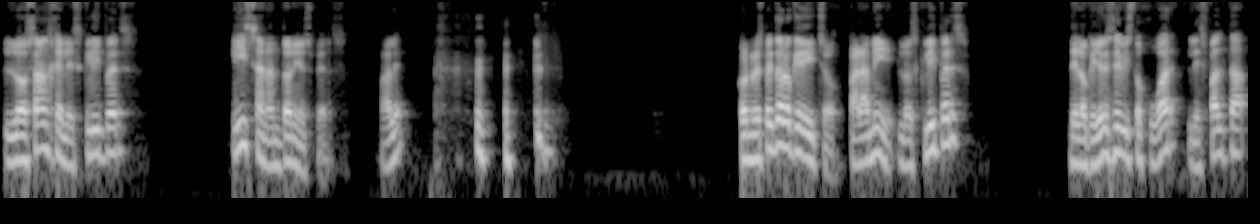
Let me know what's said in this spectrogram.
Los Ángeles Clippers y San Antonio Spurs, ¿vale? Con respecto a lo que he dicho, para mí, los Clippers, de lo que yo les he visto jugar, les falta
